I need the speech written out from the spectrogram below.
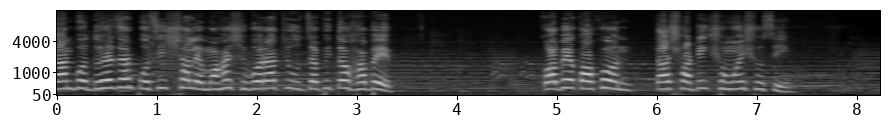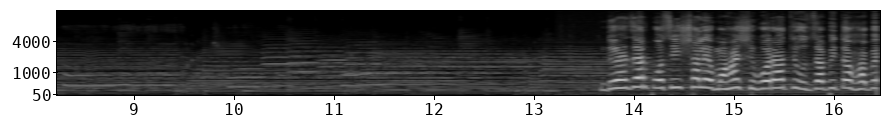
জানব দু হাজার পঁচিশ সালে মহাশিবরাত্রি উদযাপিত হবে। কবে, কখন, তার সঠিক সময়সূচি। দু হাজার পঁচিশ সালে মহাশিবরাত্রি উদযাপিত হবে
